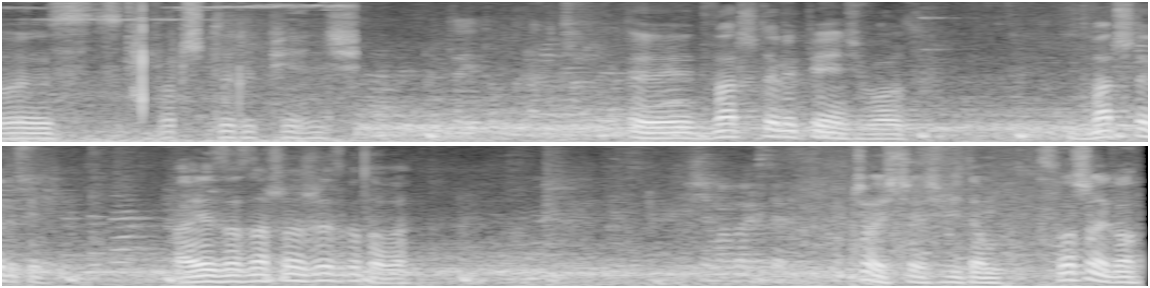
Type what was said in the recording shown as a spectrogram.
To jest 245. Yy, 245 V. 245. A jest zaznaczone, że jest gotowe. Cześć, cześć, witam. Smacznego.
